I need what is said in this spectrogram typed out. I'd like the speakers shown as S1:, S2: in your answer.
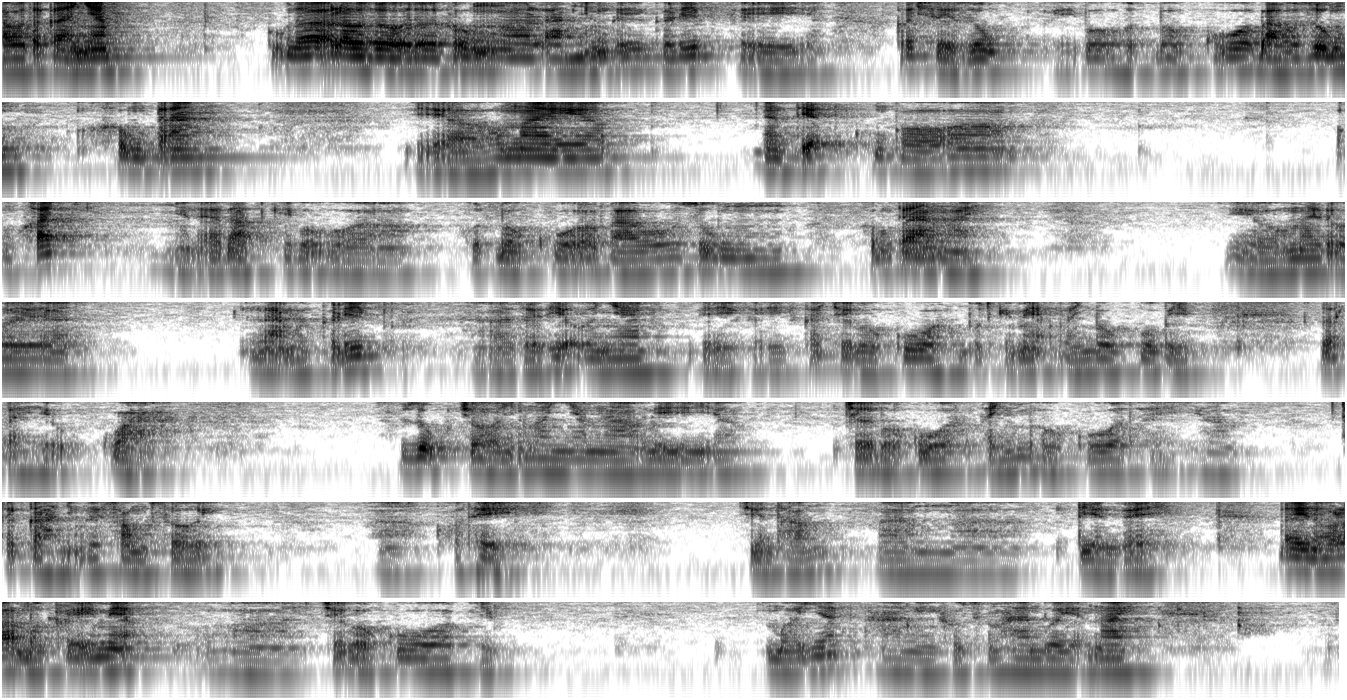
S1: Chào tất cả anh em. Cũng đã lâu rồi tôi không à, làm những cái clip về cách sử dụng cái bộ hột bầu cua báo dung không tang. Thì à, hôm nay à, nhân tiện cũng có ông khách người đã đặt cái bộ hột bầu cua báo dung không tang này. Thì hôm nay tôi làm một clip giới thiệu anh em về cái cách chơi bầu cua, một cái mẹo đánh bầu cua bịp rất là hiệu quả dụng cho những anh em nào đi uh, chơi bầu cua đánh bầu cua thì uh, tất cả những cái sòng sới uh, có thể chiến thắng mang uh, tiền về. Đây nó là một cái mẹo uh, chơi bầu cua mới nhất 2020 hiện nay.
